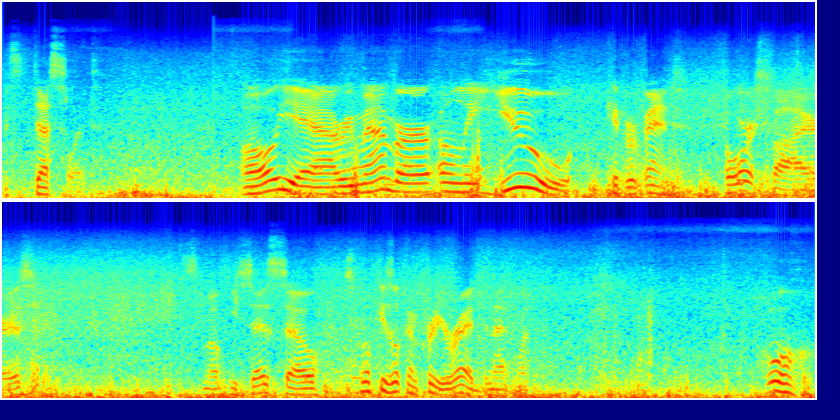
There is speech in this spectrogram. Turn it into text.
It's desolate. Oh yeah, remember, only you can prevent forest fires. Smokey says so. Smokey's looking pretty red in that one. Oh.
